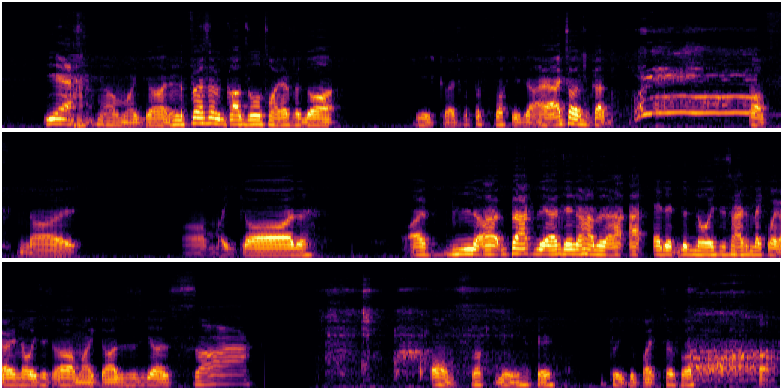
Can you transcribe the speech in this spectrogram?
yeah, oh my god. And the first ever Godzilla toy I ever got. Jesus Christ, what the fuck is that? I, I totally forgot. Oh, no. Oh my god. I've, uh, back then I didn't know how to uh, uh, edit the noises. I had to make my own noises. Oh my god, this is gonna suck. Oh, fuck me, okay. Pretty good fight so far. Oh,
